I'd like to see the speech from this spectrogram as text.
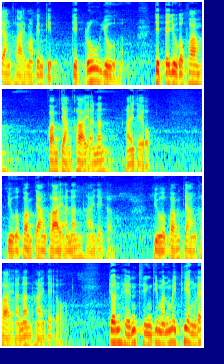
จางคลายมาเป็นกิจจิตรู้อยู่ จิตจะอยู่กับความ ความจางคลายอันนั้น หายใจออก อยู่กับความจางคลายอันนั้น หายใจเข้า อยู่กับความจางคลายอันนั้น หายใจออก จนเห็นสิ่งที่มันไม่เที่ยงและ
